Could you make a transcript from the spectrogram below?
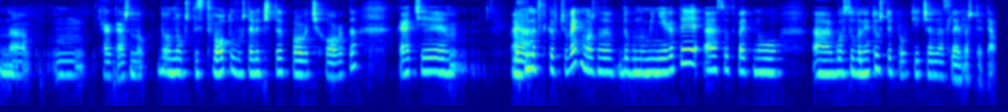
на, как кажа, на, на обществото, въобще да четат повече хората. Така че, ако да. имате такъв човек, може да, да го номинирате, а съответно гласуването ще протича на следващ етап.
